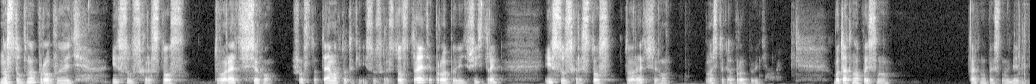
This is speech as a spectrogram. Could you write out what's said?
Наступна проповідь Ісус Христос, Творець всього. Шоста тема, хто такий Ісус Христос, третя проповідь 6.3. Ісус Христос, Творець всього. Ось така проповідь. Бо так написано. Так написано в Біблії.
